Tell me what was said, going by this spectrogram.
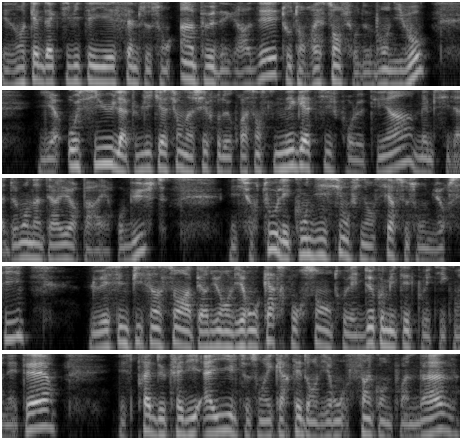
Les enquêtes d'activité ISM se sont un peu dégradées tout en restant sur de bons niveaux. Il y a aussi eu la publication d'un chiffre de croissance négatif pour le T1, même si la demande intérieure paraît robuste. Mais surtout, les conditions financières se sont durcies. Le S&P 500 a perdu environ 4% entre les deux comités de politique monétaire. Les spreads de crédit high yield se sont écartés d'environ 50 points de base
